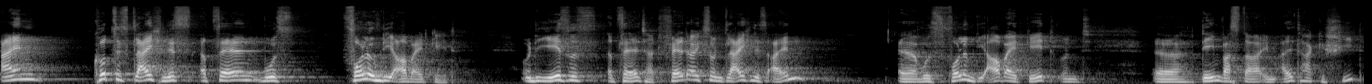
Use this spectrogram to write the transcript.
ein kurzes Gleichnis erzählen, wo es voll um die Arbeit geht und die Jesus erzählt hat. Fällt euch so ein Gleichnis ein, äh, wo es voll um die Arbeit geht und äh, dem, was da im Alltag geschieht?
